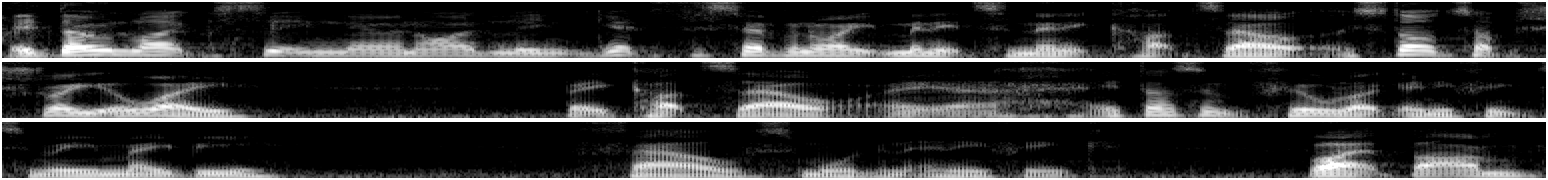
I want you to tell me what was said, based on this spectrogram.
It don't like sitting there and idling. It gets to seven or eight minutes and then it cuts out. It starts up straight away, but it cuts out. It, uh, it doesn't feel like anything to me. Maybe valves more than anything. Right, but I'm,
